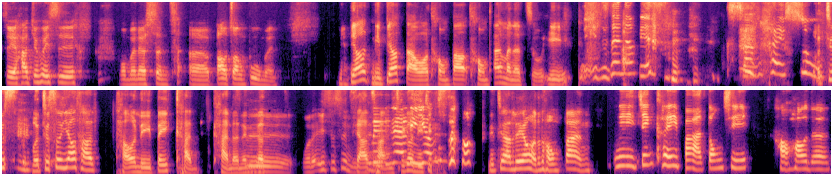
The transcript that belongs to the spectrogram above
所以他就会是 我们的生产呃包装部门。你不要你不要打我同胞同伴们的主意，你一直在那边 伤害树。我，就是我就是要他逃离被砍砍的那个，我的意思是你是家常你在利用树，你这样利用我的同伴，你已经可以把东西好好的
